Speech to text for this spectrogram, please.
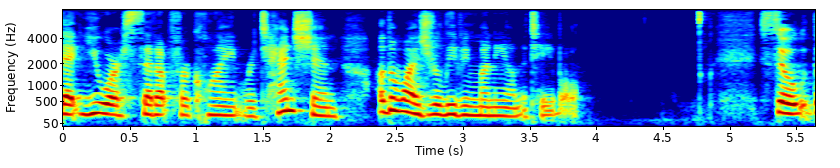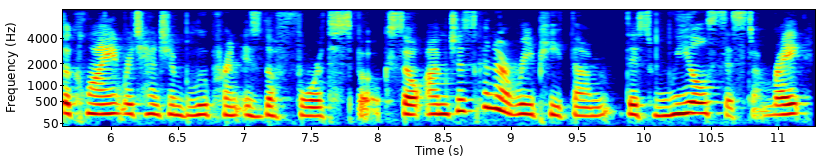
that you are set up for client retention. Otherwise, you're leaving money on the table. So the client retention blueprint is the fourth spoke. So I'm just going to repeat them this wheel system, right?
